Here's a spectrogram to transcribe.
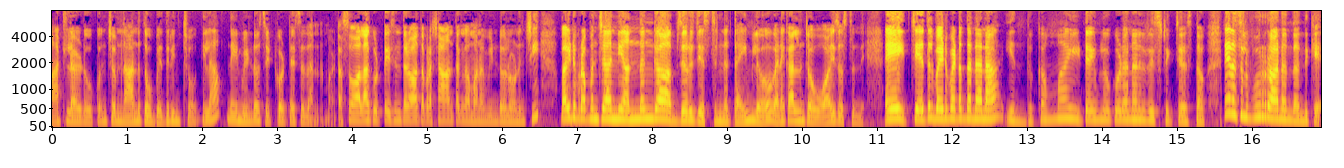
మాట్లాడో కొంచెం నాన్నతో బెదిరించో ఇలా నేను విండో సీట్ కొట్టేసేదాన్ని అనమాట సో అలా కొట్టేసిన తర్వాత ప్రశాంతంగా మనం విండోలో నుంచి బయట ప్రపంచాన్ని అందంగా అబ్జర్వ్ చేస్తున్న టైంలో వెనకాల నుంచి ఓ వాయిస్ వస్తుంది. ఏయ్ చేతులు బయట పెట్టద్దన్నానా ఎందుకమ్మా ఈ టైంలో కూడా నన్ను రిస్ట్రిక్ట్ చేస్తావు? నేను అసలు ఊరు రానంది అందుకే.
